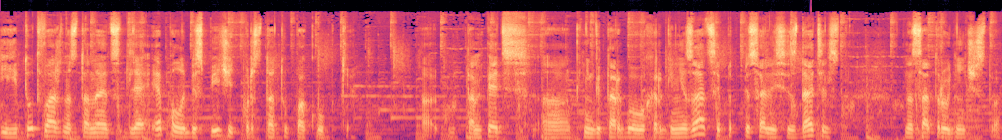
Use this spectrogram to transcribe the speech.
И тут важно становится для Apple обеспечить простоту покупки. А, там пять а, книготорговых организаций подписались, издательств на сотрудничество.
